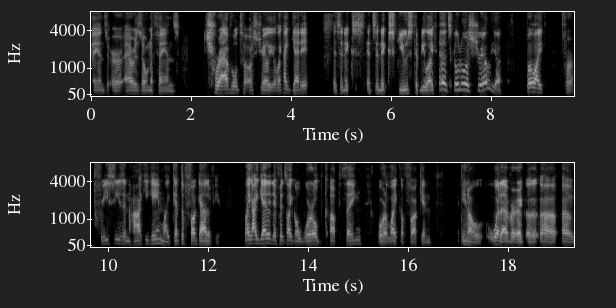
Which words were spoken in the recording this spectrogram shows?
fans or Arizona fans travel to Australia. Like I get it. It's an ex- it's an excuse to be like, hey, let's go to Australia. But like for a preseason hockey game, like get the fuck out of here. Like I get it if it's like a World Cup thing or like a fucking, you know, whatever, a, a, a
